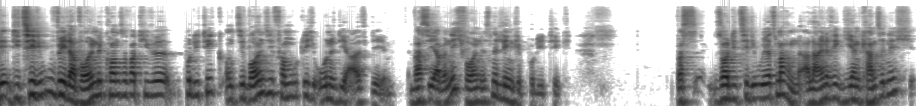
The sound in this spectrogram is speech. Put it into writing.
die, die CDU-Wähler wollen eine konservative Politik und sie wollen sie vermutlich ohne die AfD. Was sie aber nicht wollen, ist eine linke Politik was soll die CDU jetzt machen? Alleine regieren kann sie nicht.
